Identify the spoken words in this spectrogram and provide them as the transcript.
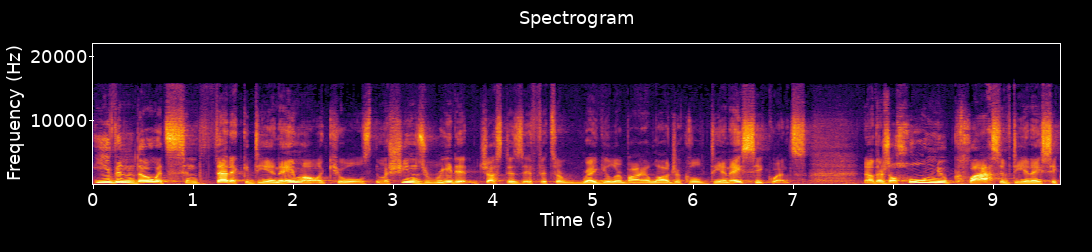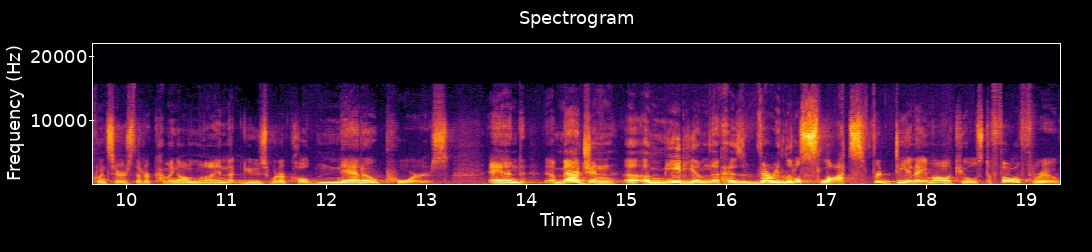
even though it's synthetic DNA molecules, the machines read it just as if it's a regular biological DNA sequence. Now, there's a whole new class of DNA sequencers that are coming online that use what are called nanopores. And imagine a, medium that has very little slots for DNA molecules to fall through.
